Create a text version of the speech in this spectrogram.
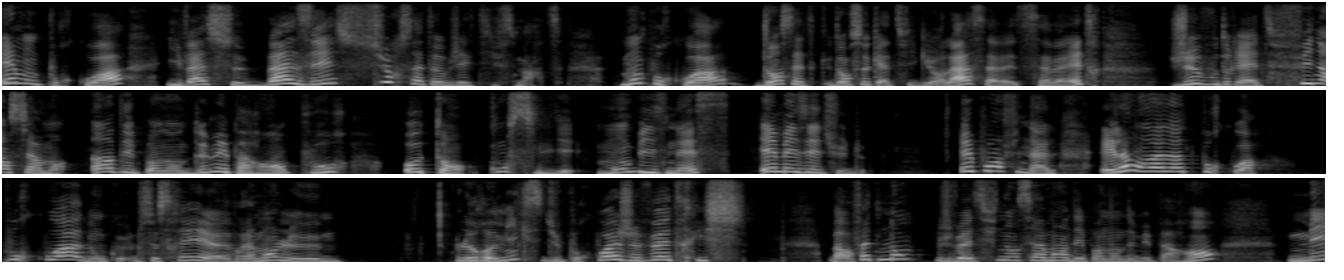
Et mon pourquoi, il va se baser sur cet objectif SMART. Mon pourquoi, dans, ce cas de figure-là, ça, va être je voudrais être financièrement indépendante de mes parents pour autant concilier mon business et mes études. Et point final. Et là, on a notre pourquoi. Pourquoi Donc, ce serait euh, vraiment le, le remix du pourquoi je veux être riche. Bah, en fait, non. Je veux être financièrement indépendante de mes parents, mais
